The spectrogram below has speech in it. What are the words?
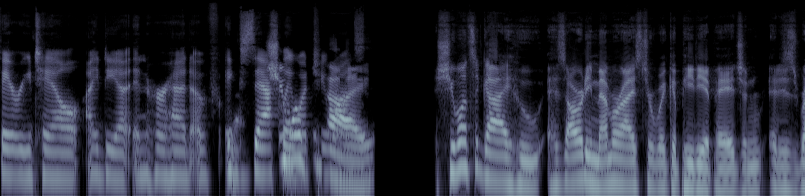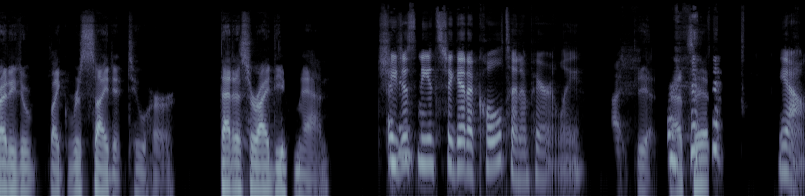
fairy tale idea in her head of exactly what wants a she guy- wants. She wants a guy who has already memorized her Wikipedia page and it is ready to like recite it to her. That is her ideal man. She just needs to get a Colton apparently. I- yeah, that's it. Yeah.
